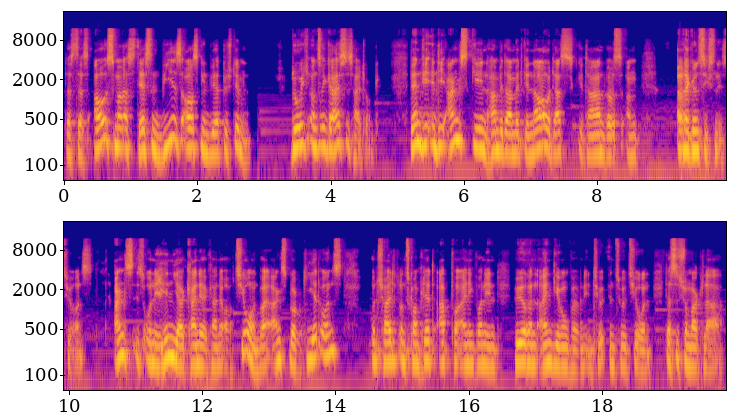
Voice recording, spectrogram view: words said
dass das Ausmaß dessen, wie es ausgehen wird, bestimmen. Durch unsere Geisteshaltung. Wenn wir in die Angst gehen, haben wir damit genau das getan, was am allergünstigsten ist für uns. Angst ist ohnehin ja keine, keine Option, weil Angst blockiert uns und schaltet uns komplett ab, vor allen Dingen von den höheren Eingebungen von Intu Intuitionen. Das ist schon mal klar.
